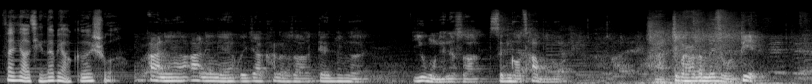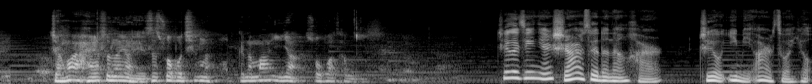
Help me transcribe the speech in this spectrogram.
范小琴的表哥说二零二零年回家看的时候跟那个一五年的时候身高差不多。啊基本上都没怎么变。讲话还是那样也是说不清了跟他妈一样说话差不多。这个今年十二岁的男孩只有一米二左右。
